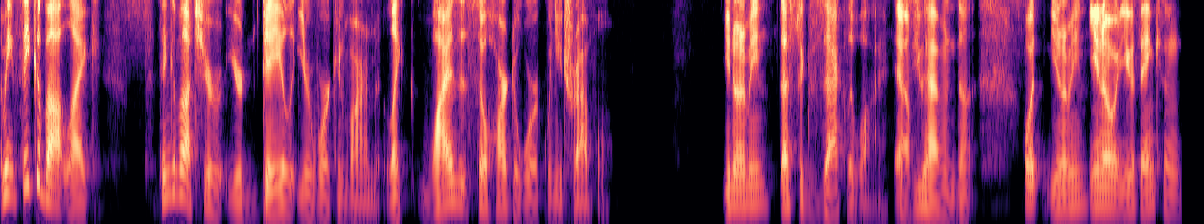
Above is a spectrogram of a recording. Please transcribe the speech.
I mean, think about like, think about your your daily your work environment. Like, why is it so hard to work when you travel? You know what I mean? That's exactly why. Because you haven't done what you know what I mean? you know what you think, and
